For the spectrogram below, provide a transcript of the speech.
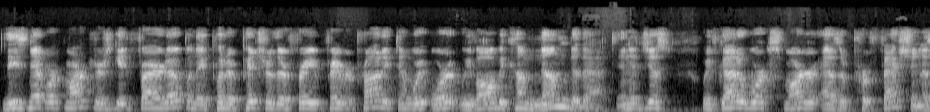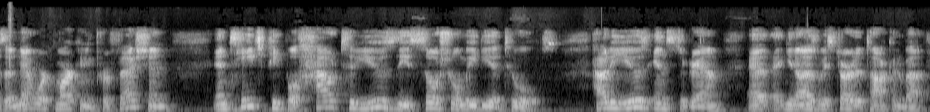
these network marketers get fired up when they put a picture of their favorite product, and we're, we have all become numb to that. And it just we've got to work smarter as a profession, as a network marketing profession, and teach people how to use these social media tools how to use Instagram. You know, as we started talking about,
